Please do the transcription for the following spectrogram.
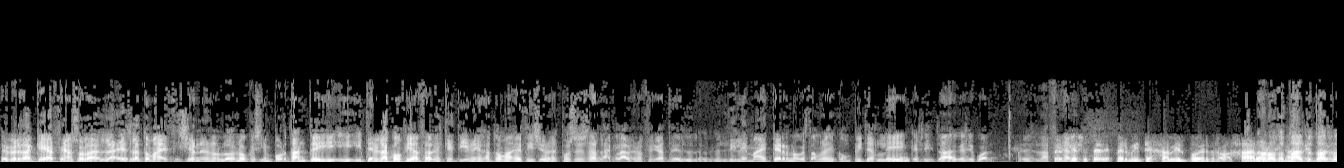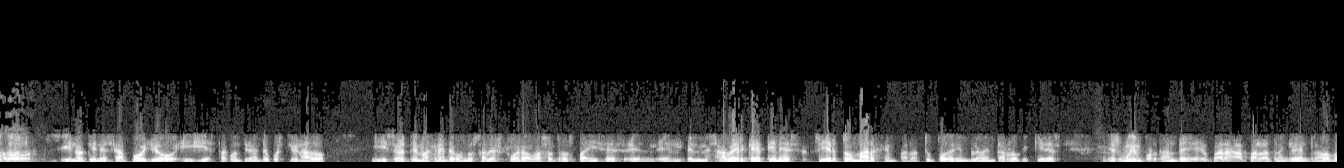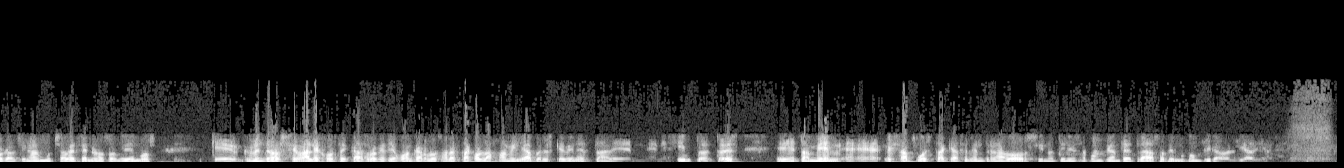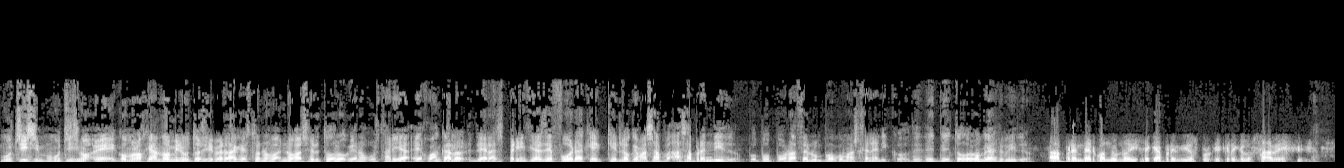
Es verdad que al final es la toma de decisiones, ¿no? Lo, que es importante y, tener la confianza del que tiene esa toma de decisiones, pues esa es la clave, ¿no? Fíjate el, dilema eterno que estamos ahí con Peter Link, que si tal, que si cual. La final... eso te permite, Javi, el poder trabajar. No, no, total, total, total. Si no tiene ese apoyo y está continuamente cuestionado, y sobre todo imagínate cuando sales fuera o vas a otros países, el, el, saber que tienes cierto margen para tú poder implementar lo que quieres es muy importante para, para la tranquilidad del entrenador, porque al final muchas veces no nos olvidemos que, un entrenador se va lejos de casa, lo que decía Juan Carlos, ahora está con la familia, pero es que viene a estar en, en Egipto. Entonces, eh, también eh, esa apuesta que hace el entrenador, si no tiene esa confianza detrás, hace muy complicado el día a día. Muchísimo, muchísimo. Eh, como nos quedan dos minutos, y es verdad que esto no va, no va a ser todo lo que nos gustaría, Juan Carlos, de las experiencias de fuera, ¿qué, es lo que más has aprendido? Por, hacerlo un poco más genérico, de, todo lo que has vivido. Aprender cuando uno dice que ha aprendido es porque cree que lo sabe.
